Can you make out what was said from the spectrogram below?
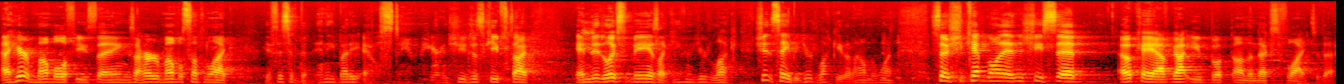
And I hear her mumble a few things. I heard her mumble something like, if this had been anybody else standing here. And she just keeps talking. And it looks at me and is like, you know, you're lucky. She didn't say, but you're lucky that I'm the one. So she kept going, and she said, okay, I've got you booked on the next flight today.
